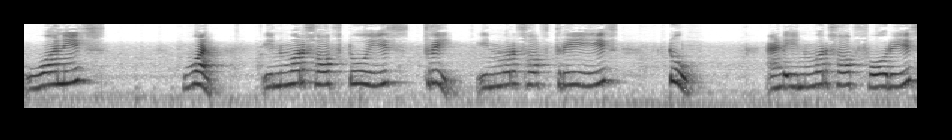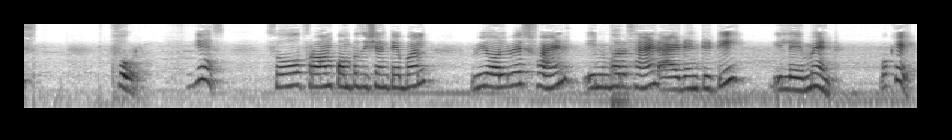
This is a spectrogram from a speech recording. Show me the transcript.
1 is 1 inverse of 2 is 3 inverse of 3 is 2 and inverse of 4 is 4 yes. So from composition table we always find inverse and identity element. Okay.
